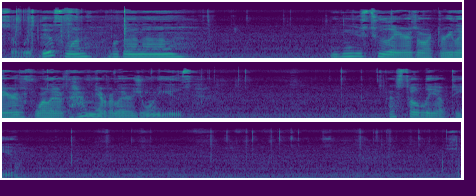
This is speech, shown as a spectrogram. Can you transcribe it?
So with this one, we're gonna, you can use two layers or three layers, four layers, how many layers you wanna use. That's totally up to you. So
